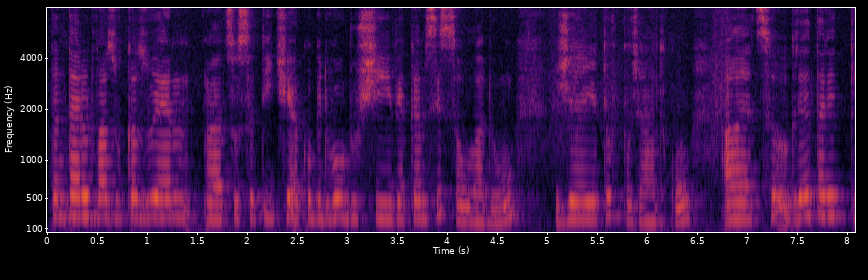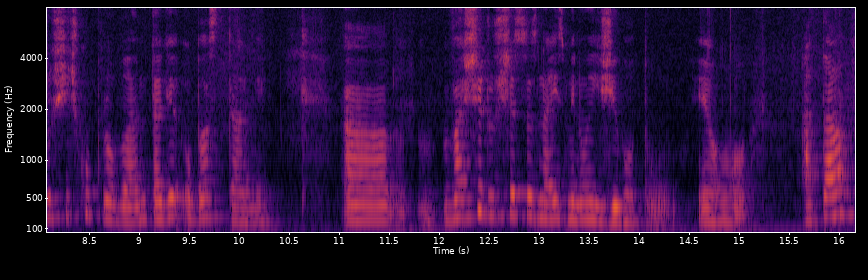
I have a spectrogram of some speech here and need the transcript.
Ten tarot vás ukazuje, uh, co se týče jakoby dvou duší, v jakém si souladu, že je to v pořádku, ale co, kde je tady trošičku problém, tak je oblast karmy. A vaše duše se znají z minulých životů, jo. A tam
